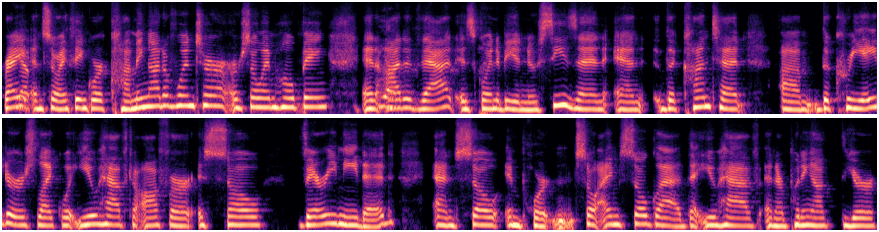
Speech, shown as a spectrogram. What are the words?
right? Yep. And so I think we're coming out of winter, or so I'm hoping. And yep. out of that is going to be a new season. And the content, um, the creators like what you have to offer is so very needed and so important. So I'm so glad that you have and are putting out your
